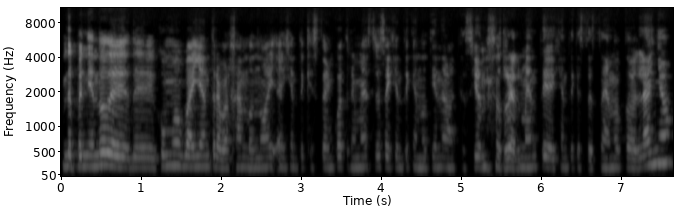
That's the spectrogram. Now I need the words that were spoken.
dependiendo de, cómo vayan trabajando, ¿no? Hay, hay, gente que está en cuatrimestres, hay gente que no tiene vacaciones realmente, hay gente que está estudiando todo el año,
